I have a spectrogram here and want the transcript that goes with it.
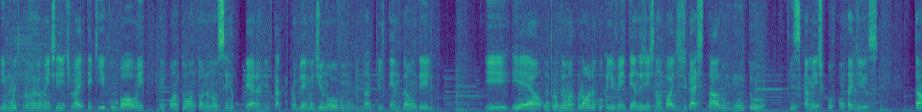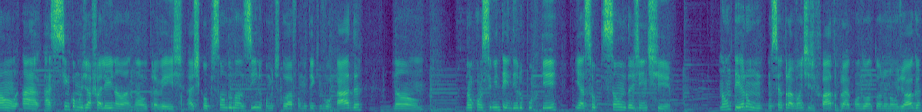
E muito provavelmente a gente vai ter que ir com o Bowen enquanto o Antônio não se recupera. Né? Ele está com problema de novo no, naquele tendão dele e, e, é um problema crônico que ele vem tendo, a gente não pode desgastá-lo muito fisicamente por conta disso. Então, assim como já falei na, na, outra vez, acho que a opção do Lanzini como titular foi muito equivocada. Não, não consigo entender o porquê. E essa opção da gente não ter um, um centroavante de fato para quando o Antônio não joga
